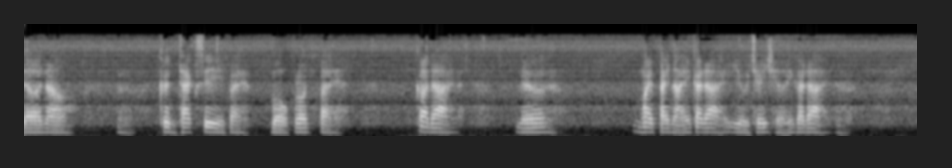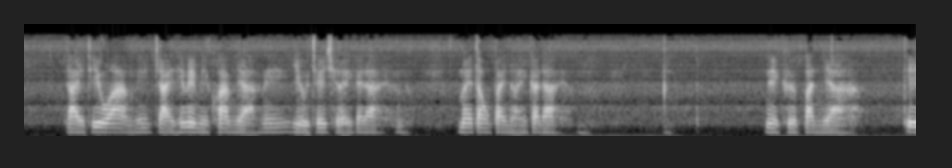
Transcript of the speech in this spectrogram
เดินเอาขึ้นแท็กซี่ไป โบกรถไป ก็ได้ หรือไม่ไปไหนก็ได้ อยู่เฉยๆก็ได้ ใจที่ว่างนี่ใจที่ไม่มีความอยากนี่อยู่เฉยๆก็ได้ ไม่ต้องไปไหนก็ได้ นี่คือปัญญาที่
